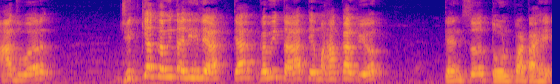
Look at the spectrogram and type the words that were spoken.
आजवर जितक्या कविता लिहिल्या त्या कविता ते महाकाव्य त्यांचं तोंडपाठ आहे.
